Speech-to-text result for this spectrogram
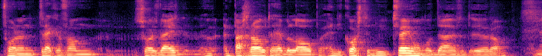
Voor een trekker van, zoals wij een paar grote hebben lopen. En die kosten nu 200.000 euro. Ja.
